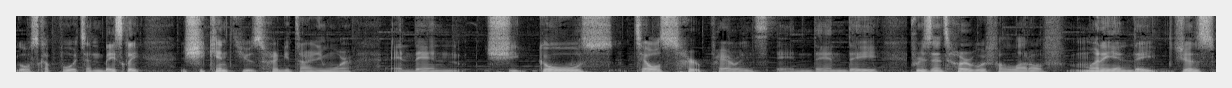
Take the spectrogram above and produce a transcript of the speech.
goes kaput and basically she can't use her guitar anymore. And then she goes tells her parents and then they present her with a lot of money and they just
